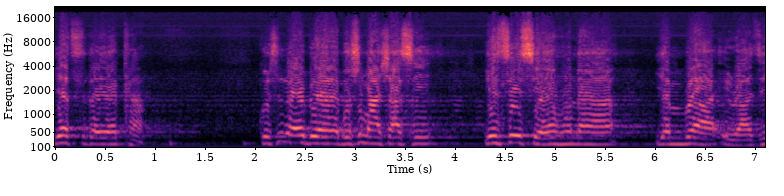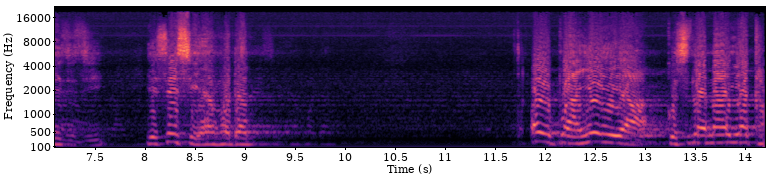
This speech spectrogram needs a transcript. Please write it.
yɛte dɛ yɛka kòsi na ɛbɛ ɛbosom ahyɛ ase yɛnsiesie yɛn ho na yɛmbrɛ a awurade didi yɛsiesie yɛn ho ɔyɛ po anyɛ yie a kòsi na na yɛka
